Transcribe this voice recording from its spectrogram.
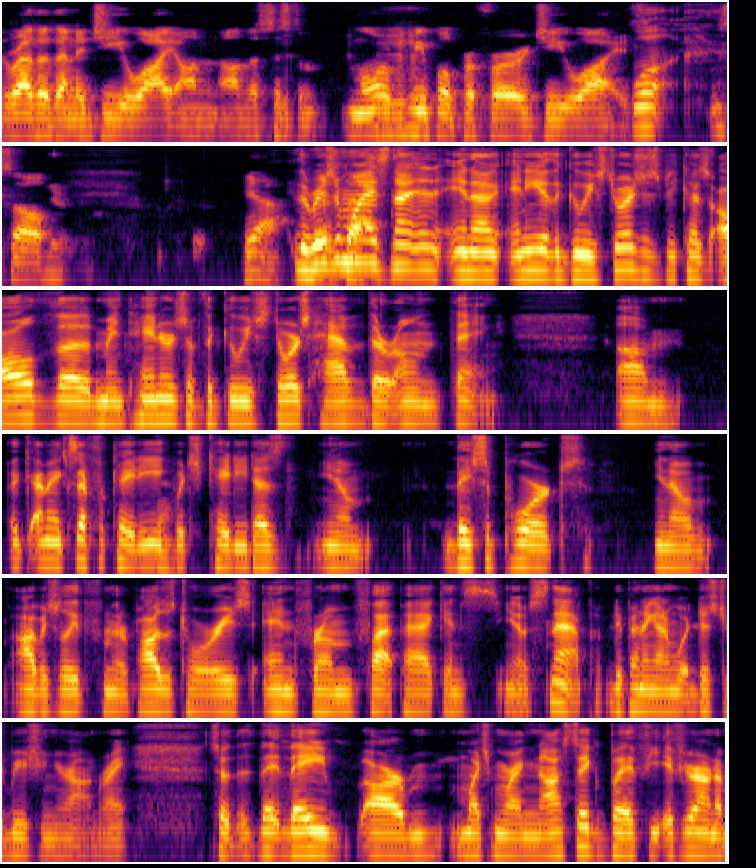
rather than a GUI on on the system. More Mhm. people prefer GUIs. well, so yeah, the reason why that. it's not in, in a, any of the GUI stores is because all the maintainers of the GUI stores have their own thing. Um, I mean, except for KDE, Yeah. which KDE does, you know, they support, you know, obviously from the repositories and from Flatpak and you know Snap, depending on what distribution you're on, right? So they they are much more agnostic. But if you, if you're on a,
